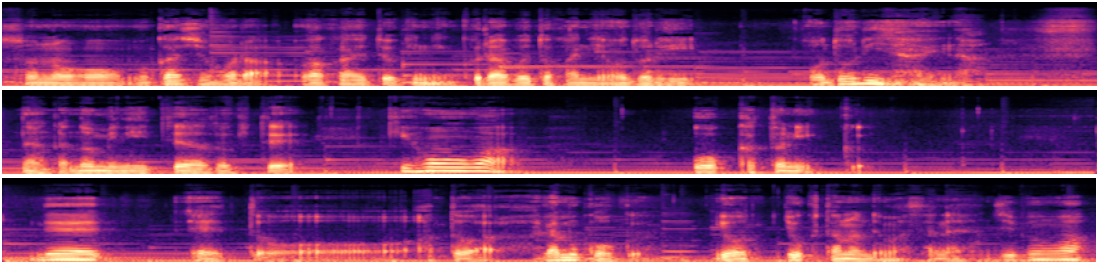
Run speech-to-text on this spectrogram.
その昔ほら若い時にクラブとかに踊り踊りじゃないな。なんか飲みに行ってた時って基本はウォッカトニック。でえっ、ー、とあとはラムコーク。よよく頼んでましたね。自分は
